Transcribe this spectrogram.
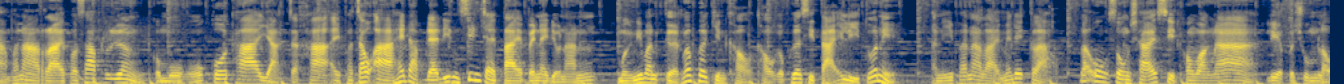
างพระนารายณ์พอทราบเรื่องก็โมโหโกธาอยากจะฆ่าไอ้พระเจ้าอาให้ดับแดดินสิ้นใจตายไปในเดี๋ยวนั้นเมืองนี้มันเกิดมาเพื่อกินเข่าเท่ากับเพื่อสิตายไอหลีตัวนี่อันนี้พระนารายณ์ไม่ได้กล่าว พระองค์ทรงใช้สิทธิ์ของวังหน้า เรียกประชุมเหล่า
